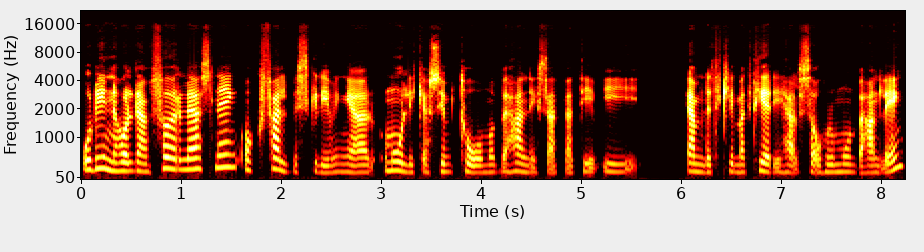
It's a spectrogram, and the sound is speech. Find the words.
och det innehåller en föreläsning och fallbeskrivningar om olika symptom och behandlingsalternativ i ämnet klimakteriehälsa och hormonbehandling.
